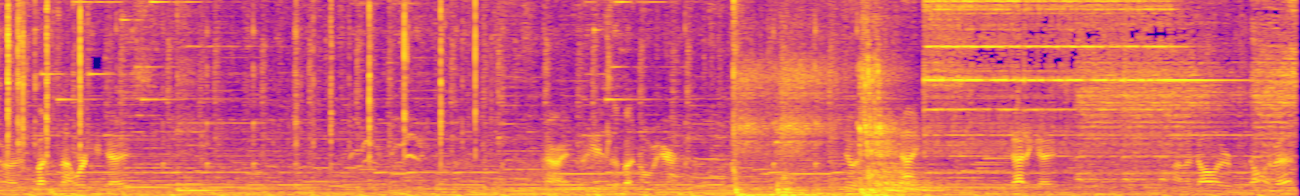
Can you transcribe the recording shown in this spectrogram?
Uh, this button's not working, guys. All right, so use the button over here. Do it. Nice. Got it, guys. On a dollar dollar bet.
